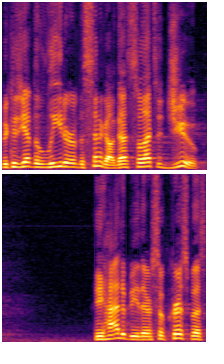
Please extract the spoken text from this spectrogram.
because you have the leader of the synagogue. That's, so that's a Jew. He had to be there. So Crispus,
